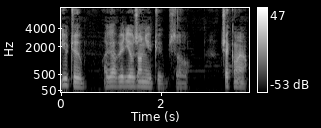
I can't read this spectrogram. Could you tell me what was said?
YouTube. I got videos on YouTube, so check them out.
